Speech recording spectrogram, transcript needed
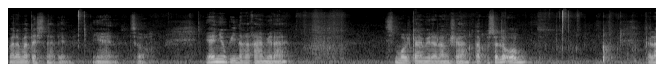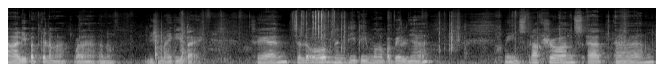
para matest natin. Yan. So, yan yung pinaka-camera. Small camera lang siya. Tapos sa loob, kailangan lipat ko lang ha, para ano, hindi siya makikita eh. So yan, sa loob, nandito yung mga papel niya. May instructions at ang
